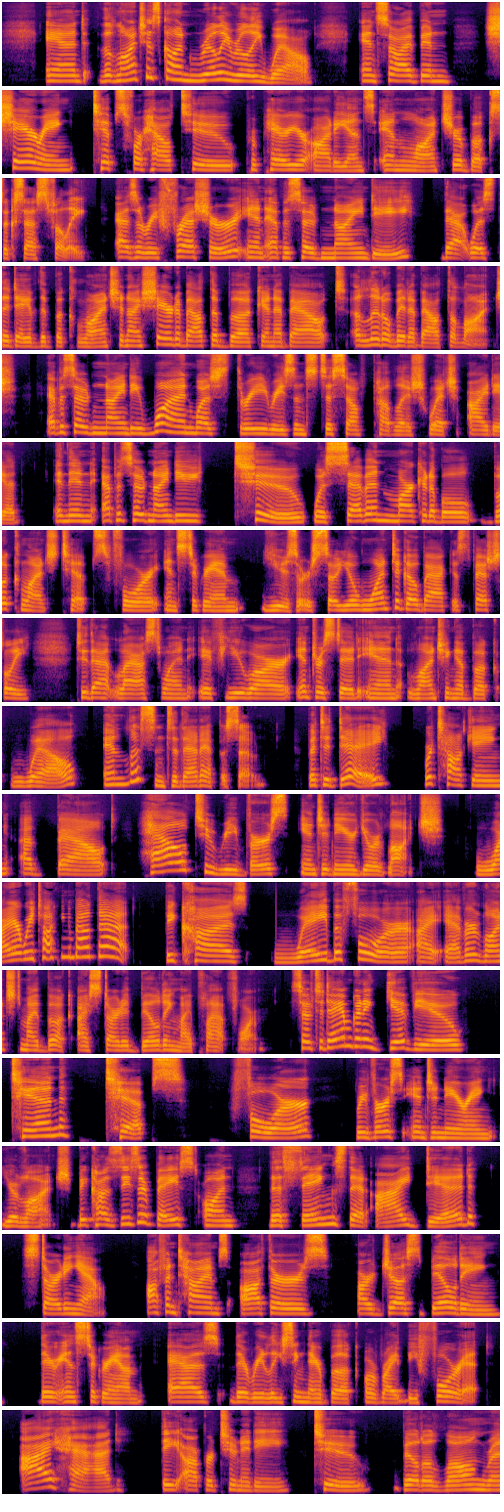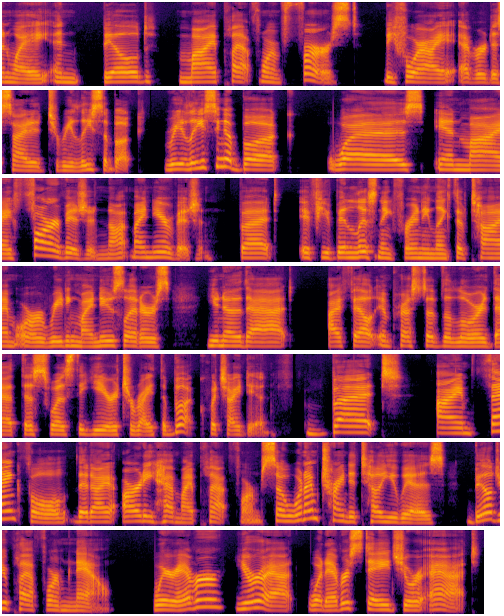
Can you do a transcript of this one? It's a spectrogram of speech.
And the launch has gone really, really well. And so I've been sharing tips for how to prepare your audience and launch your book successfully. As a refresher, in episode 90, that was the day of the book launch. And I shared about the book and about a little bit about the launch. Episode 91 was three reasons to self publish, which I did. And then episode 92 was seven marketable book launch tips for Instagram users. So you'll want to go back, especially to that last one, if you are interested in launching a book well, and listen to that episode. But today, we're talking about how to reverse engineer your launch. Why are we talking about that? Because way before I ever launched my book, I started building my platform. So today I'm going to give you 10 tips for reverse engineering your launch because these are based on the things that I did starting out. Oftentimes, authors are just building their Instagram as they're releasing their book or right before it. I had the opportunity to build a long runway and build my platform first before I ever decided to release a book. Releasing a book was in my far vision, not my near vision. But if you've been listening for any length of time or reading my newsletters, you know that I felt impressed of the Lord that this was the year to write the book, which I did. But I'm thankful that I already have my platform. So, what I'm trying to tell you is build your platform now. Wherever you're at, whatever stage you're at,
